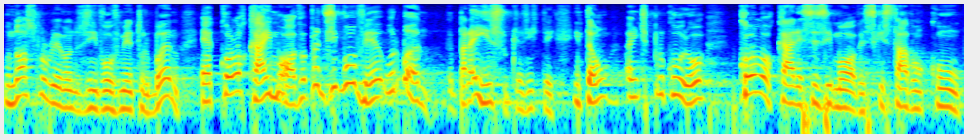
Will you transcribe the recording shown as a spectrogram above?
O nosso problema do desenvolvimento urbano é colocar imóvel para desenvolver urbano. É para isso que a gente tem. Então, a gente procurou colocar esses imóveis que estavam com,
